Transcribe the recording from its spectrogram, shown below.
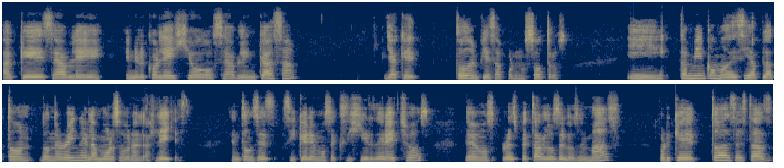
a que se hable en el colegio o se hable en casa, ya que todo empieza por nosotros. Y también como decía Platón, donde reina el amor sobran las leyes. Entonces, si queremos exigir derechos, debemos respetar los de los demás, porque todas estas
